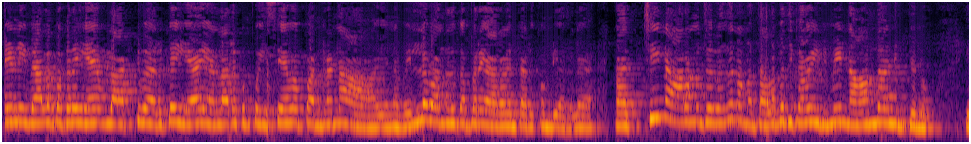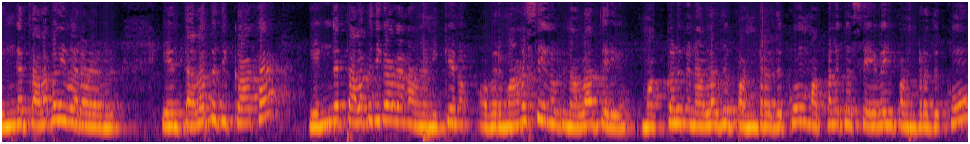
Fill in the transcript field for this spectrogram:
ஏன் நீ வேலை பார்க்குற? ஏன் இவ்வளோ ஆக்டிவா இருக்க? ஏன் எல்லாருக்கும் போய் சேவை பண்றேன்னா என்ன வெளில வந்ததுக்கு அப்புறம் யாராலையும் தடுக்க முடியாதுல்ல? கட்சின்னு ஆரம்பிச்சதுல இருந்து நம்ம தளபதிக்காக இனிமே நான் தான் நிக்கணும். எங்க தளபதி வராரு. என் தளபதிக்காக எங்க தளபதிக்காக நாங்க நிக்கணும். அவர் மனசு எங்களுக்கு நல்லா தெரியும். மக்களுக்கு நல்லது பண்றதுக்கும் மக்களுக்கு சேவை பண்றதுக்கும்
